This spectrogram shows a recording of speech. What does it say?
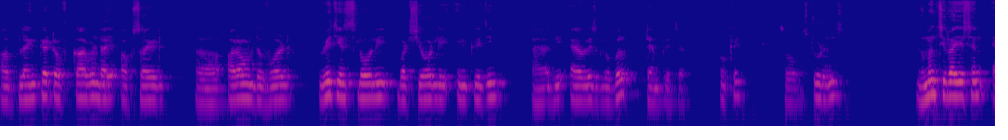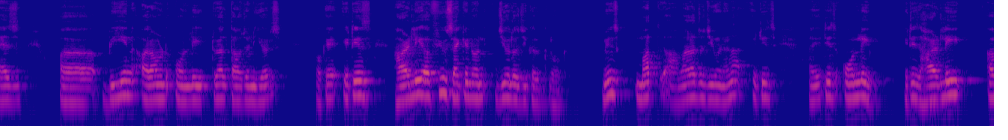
a blanket of carbon dioxide uh, around the world which is slowly but surely increasing uh, the average global temperature. Okay so students human civilization has uh, been around only 12000 years okay it is hardly a few seconds on geological clock मीन्स मत हमारा जो जीवन है ना इट इज़ इट इज़ ओनली इट इज़ हार्डली अ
